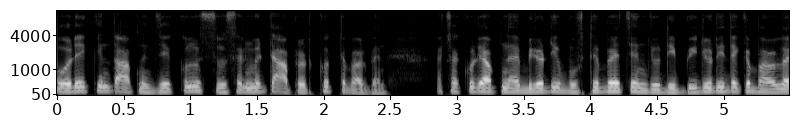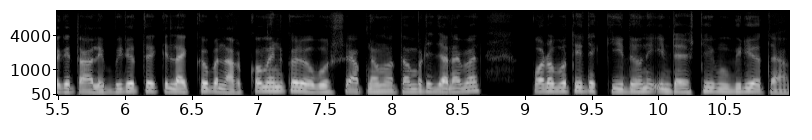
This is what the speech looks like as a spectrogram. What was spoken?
করে কিন্তু আপনি যে কোনো সোশ্যাল মিডিয়াতে আপলোড করতে পারবেন। আশা করি আপনার ভিডিওটি বুঝতে পেরেছেন। যদি ভিডিওটি দেখে ভালো লাগে তাহলে ভিডিওতে লাইক করবেন আর কমেন্ট করে অবশ্যই আপনার মতামতটি জানাবেন। পরবর্তীতে কী ধরনের ইন্টারেস্টিং ভিডিও চান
